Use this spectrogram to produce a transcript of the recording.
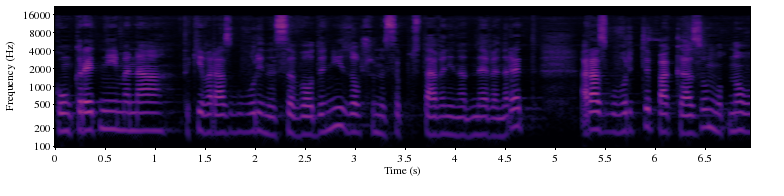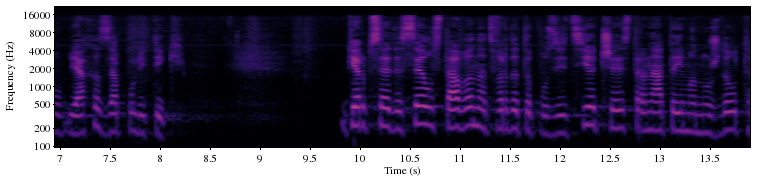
конкретни имена. Такива разговори не са водени, изобщо не са поставени на дневен ред. Разговорите, пак казвам, отново бяха за политики. ГЕРБ-СДС остава на твърдата позиция, че страната има нужда от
